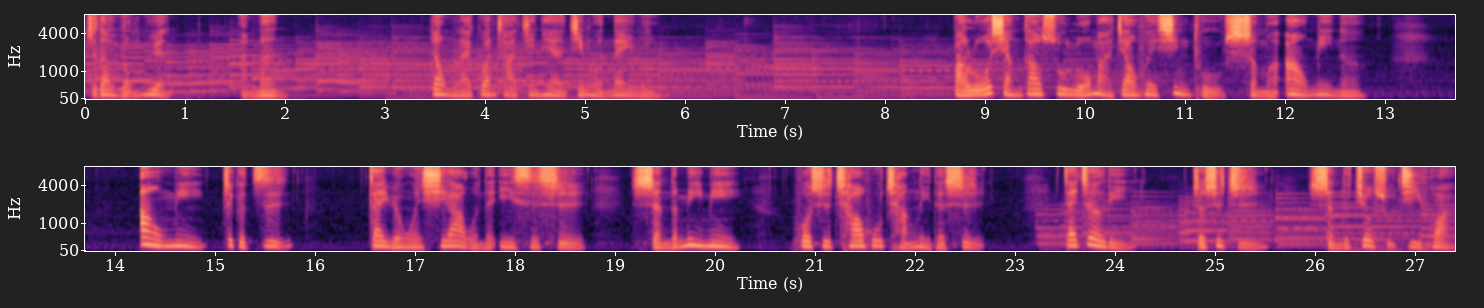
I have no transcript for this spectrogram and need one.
直到永远。阿门。让我们来观察今天的经文内容。保罗想告诉罗马教会信徒什么奥秘呢？奥秘这个字。在原文希腊文的意思是神的秘密，或是超乎常理的事。在这里，则是指神的救赎计划。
